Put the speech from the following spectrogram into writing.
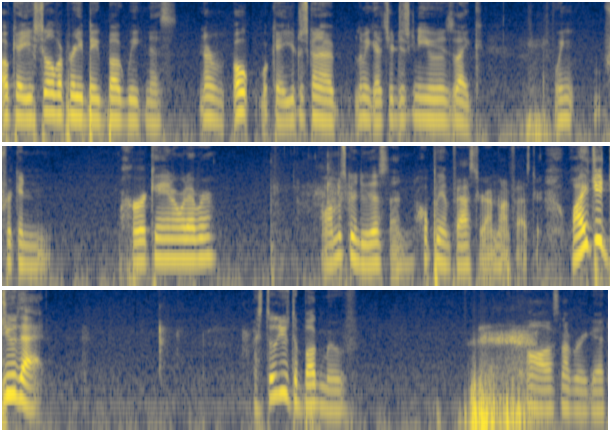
Okay, you still have a pretty big bug weakness. No, oh, okay. You're just gonna let me guess. You're just gonna use like wing, freaking hurricane or whatever. Well, I'm just gonna do this then. Hopefully, I'm faster. I'm not faster. Why did you do that? I still used a bug move. Oh, that's not very good.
